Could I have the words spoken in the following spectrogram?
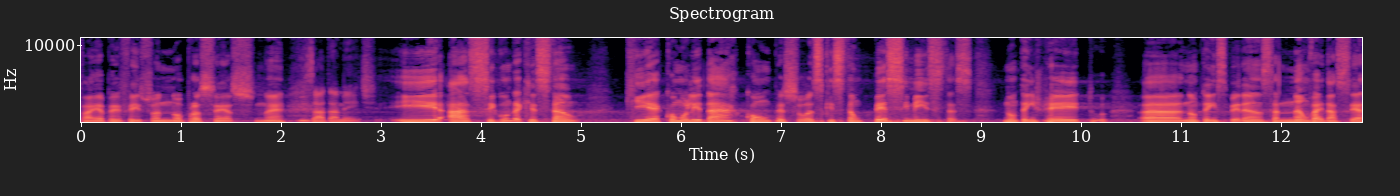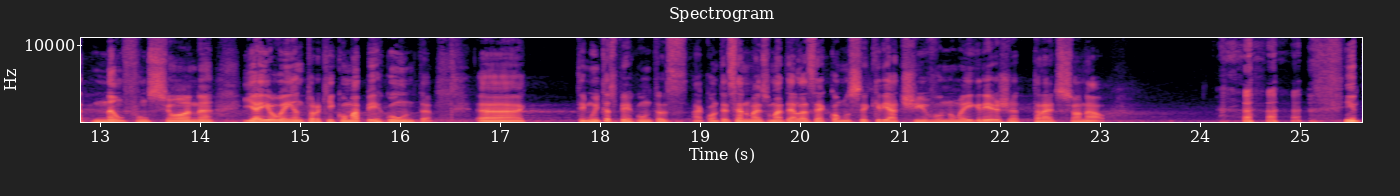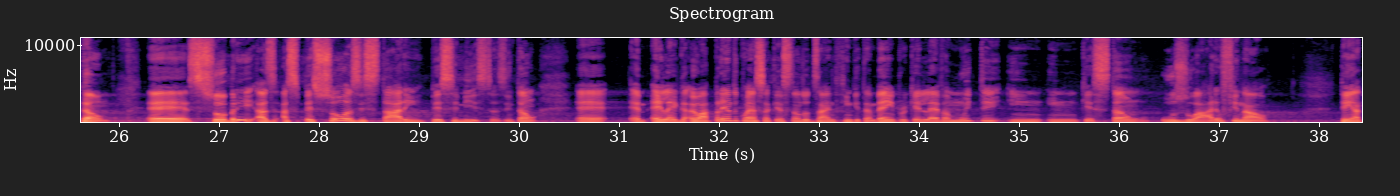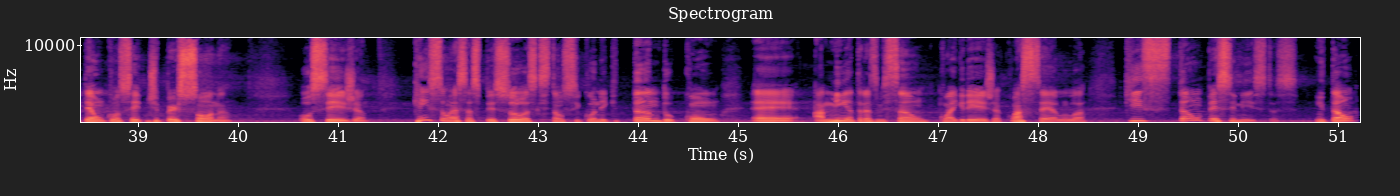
Vai aperfeiçoando no processo, né? Exatamente. E a segunda questão, que é como lidar com pessoas que estão pessimistas. Não tem jeito, uh, não tem esperança, não vai dar certo, não funciona. E aí eu entro aqui com uma pergunta. Uh, tem muitas perguntas acontecendo, mas uma delas é como ser criativo numa igreja tradicional. então, é, sobre as, as, pessoas estarem pessimistas. Então, é, é, é, legal, eu aprendo com essa questão do design thinking também, porque ele leva muito em, em questão o usuário final. Tem até um conceito de persona. Ou seja, quem são essas pessoas que estão se conectando com é, a minha transmissão, com a igreja, com a célula, que estão pessimistas? Então,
